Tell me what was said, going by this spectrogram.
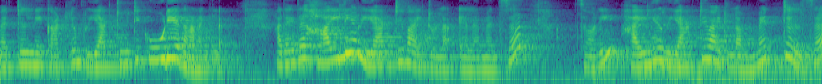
മെറ്റലിനെക്കാട്ടിലും റിയാക്ടിവിറ്റി കൂടിയതാണെങ്കിൽ അതായത് ഹൈലി റിയാക്റ്റീവ് ആയിട്ടുള്ള എലമെന്റ്സ് സോറി ഹൈലി റിയാക്റ്റീവ് ആയിട്ടുള്ള മെറ്റൽസ്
